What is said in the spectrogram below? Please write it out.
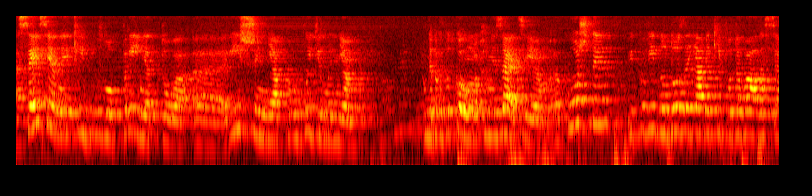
е, сесія, на якій було прийнято е, рішення про виділення неприбутковим організаціям е, кошти відповідно до заяв, які подавалися.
